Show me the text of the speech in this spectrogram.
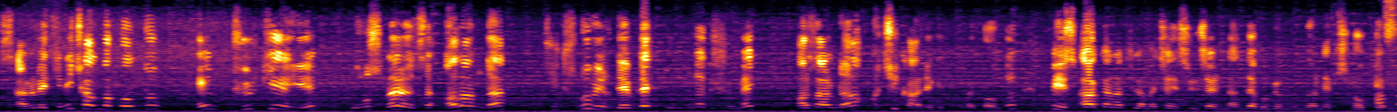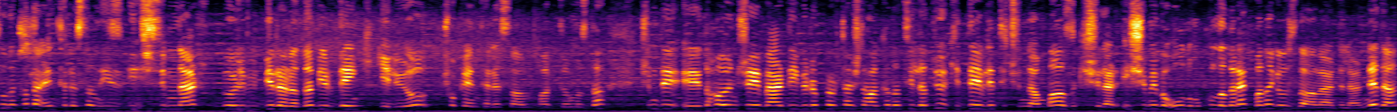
servetini çalmak oldu hem Türkiye'yi uluslararası alanda suçlu bir devlet durumuna düşürmek, pazarlığa açık hale getirmek oldu. Biz Hakan Atilla meselesi üzerinden de bugün bunların hepsini okuyabiliriz. Aslında ne kadar enteresan isimler böyle bir, bir arada bir denk geliyor. Çok enteresan baktığımızda. Şimdi e, daha önce verdiği bir röportajda Hakan Atilla diyor ki devlet içinden bazı kişiler eşimi ve oğlumu kullanarak bana gözdağı verdiler. Neden?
